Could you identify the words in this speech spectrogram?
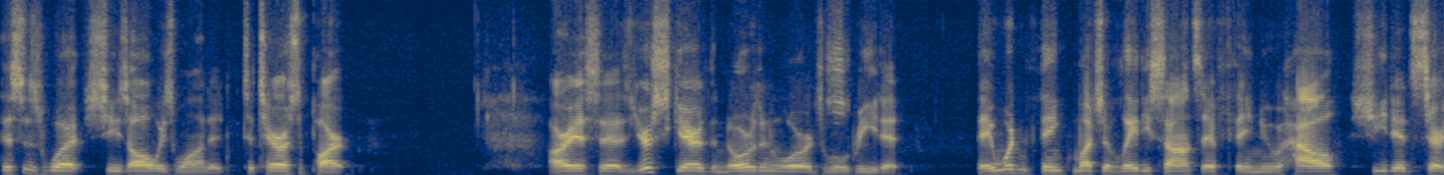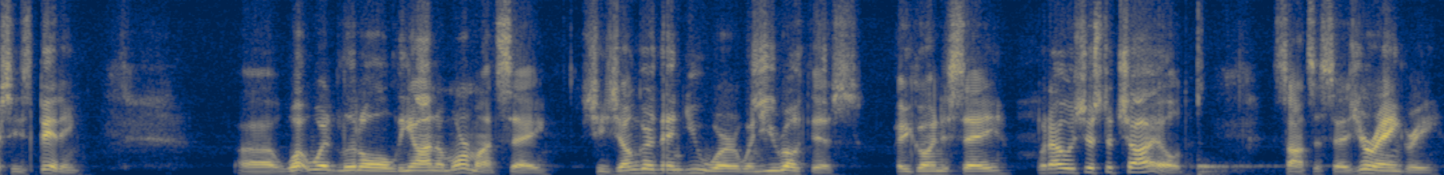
This is what she's always wanted to tear us apart. Arya says, You're scared the Northern Lords will read it. They wouldn't think much of Lady Sansa if they knew how she did Cersei's bidding. Uh, what would little Lyanna Mormont say? She's younger than you were when you wrote this. Are you going to say, But I was just a child? Sansa says, You're angry.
